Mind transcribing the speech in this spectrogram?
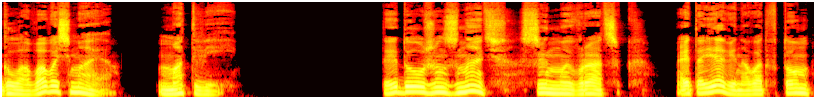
Глава восьмая. Матвей. «Ты должен знать, сын мой Врацик, это я виноват в том,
